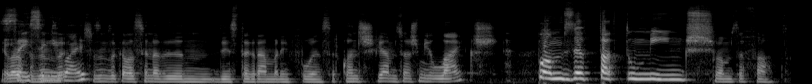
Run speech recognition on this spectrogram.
E agora 6 fazemos, a- iguais. fazemos aquela cena de, de Instagramer influencer. Quando chegamos aos mil likes, Pomos a foto Domingos. vamos a foto.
